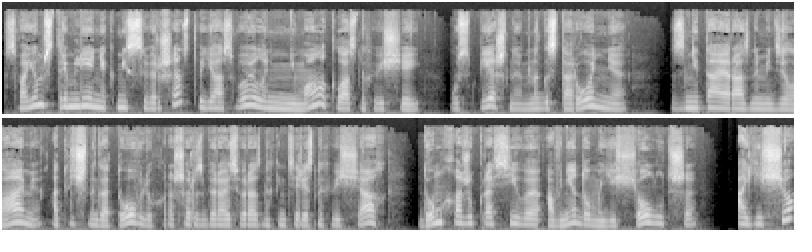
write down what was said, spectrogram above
В своем стремлении к мисс совершенства я освоила немало классных вещей. Успешная, многосторонняя, занятая разными делами, отлично готовлю, хорошо разбираюсь в разных интересных вещах, дом хожу красивая, а вне дома еще лучше – а еще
